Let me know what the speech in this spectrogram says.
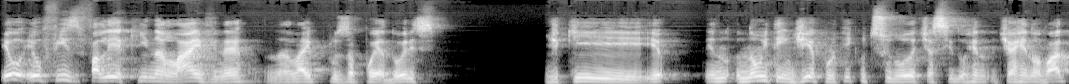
eu, eu fiz, falei aqui na live, né, na live para os apoiadores, de que eu, eu, não entendia por que, que o Tsunoda tinha sido tinha renovado.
